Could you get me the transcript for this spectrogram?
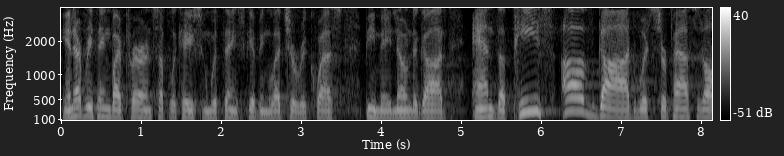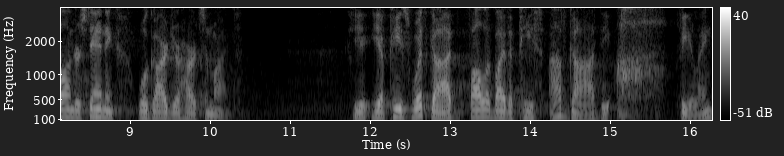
In everything by prayer and supplication with thanksgiving, let your requests be made known to God. And the peace of God, which surpasses all understanding, will guard your hearts and minds. You, you have peace with God, followed by the peace of God, the ah feeling.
